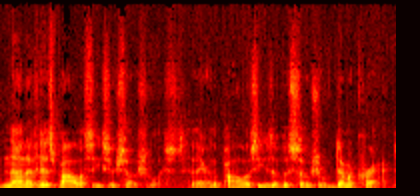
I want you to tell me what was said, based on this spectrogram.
None of his policies are socialist. They are the policies of a social democrat.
